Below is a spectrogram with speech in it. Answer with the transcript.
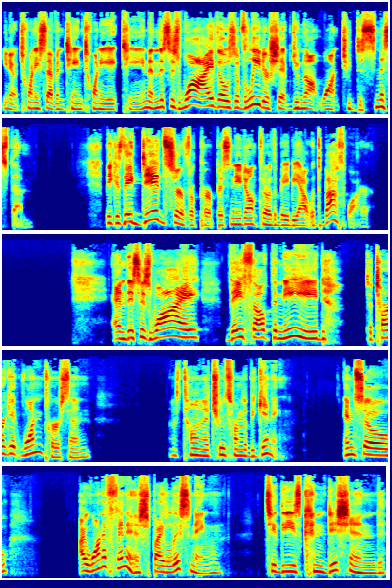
you know, 2017, 2018. And this is why those of leadership do not want to dismiss them because they did serve a purpose and you don't throw the baby out with the bathwater. And this is why they felt the need to target one person. I was telling the truth from the beginning. And so I want to finish by listening to these conditioned,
